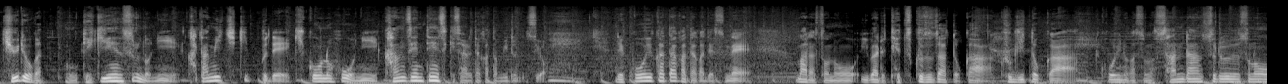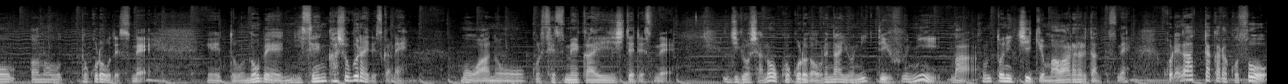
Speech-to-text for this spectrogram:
給料がもう激減するのに片道切符で機構の方に完全転籍された方もいるんですよ。でこういう方々がですねまだそのいわゆる鉄くずだとか釘とかこういうのがその散乱するそのあのところをですね、えーと延べ2000箇所ぐらいですかねもうあのこれ説明会してですね事業者の心が折れないようにっていうふうに、まあ、本当に地域を回られたんですね。これがあったからこそ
